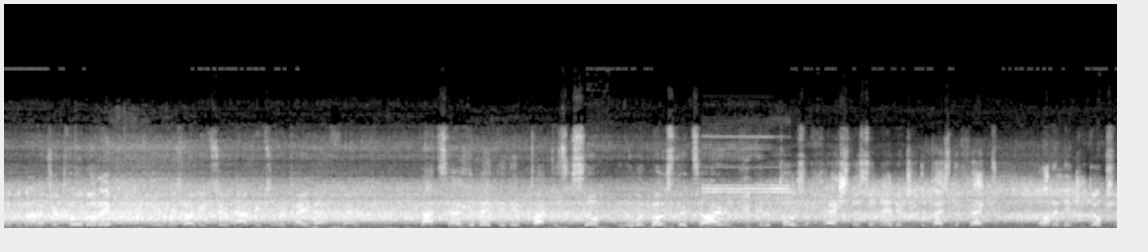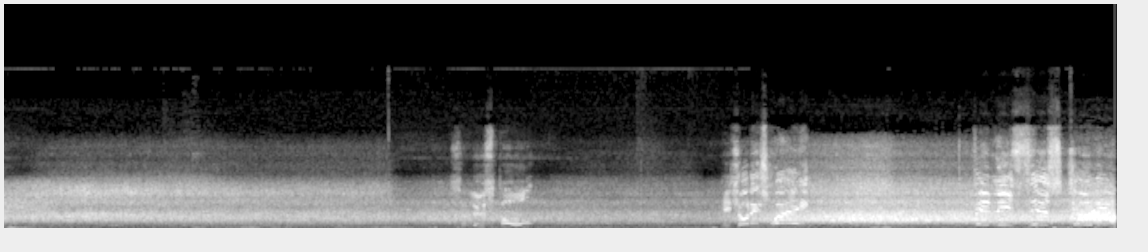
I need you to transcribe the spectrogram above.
When the manager called on him, he was only too happy to repay that favour. That's how you make an impact as a sub. You know, when most are tiring, you can impose a freshness and energy to best effect. What an introduction. It's a loose ball. He's on his way. Vinicius Junior!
